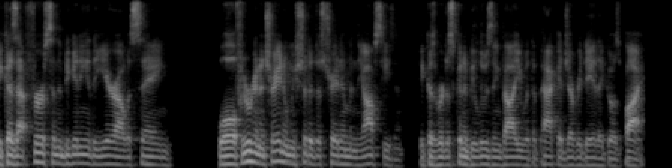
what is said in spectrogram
Because at first, in the beginning of the year, I was saying, well, if we were going to trade him, we should have just traded him in the offseason because we're just going to be losing value with the package every day that goes by.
